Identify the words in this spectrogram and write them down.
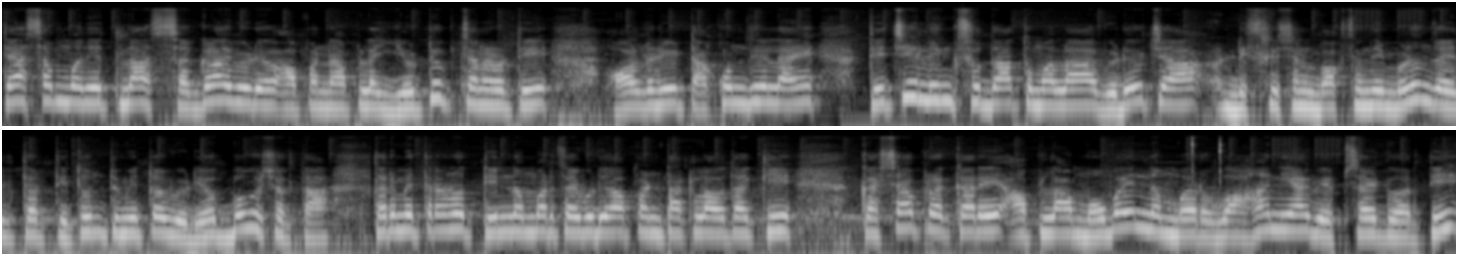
त्या संबंधितला सगळा व्हिडिओ आपण आपल्या यूट्यूब चॅनलवरती ऑलरेडी टाकून दिलेला आहे. त्याची लिंकसुद्धा तुम्हाला व्हिडिओच्या डिस्क्रिप्शन बॉक्समध्ये मिळून जाईल. तर तिथून तुम्ही तो व्हिडिओ बघू शकता. तर मित्रांनो तीन नंबरचा व्हिडिओ आपण टाकला होता की कशा प्रकारे आपला मोबाईल नंबर वाहन या वेबसाईटवरती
